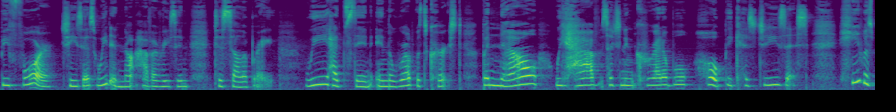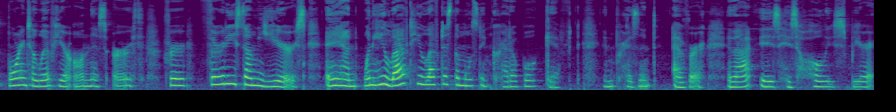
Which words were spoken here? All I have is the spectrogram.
Before Jesus, we did not have a reason to celebrate. We had sinned and the world was cursed. But now we have such an incredible hope because Jesus, He was born to live here on this earth for 30 some years. And when He left, He left us the most incredible gift and present ever, and that is His Holy Spirit,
